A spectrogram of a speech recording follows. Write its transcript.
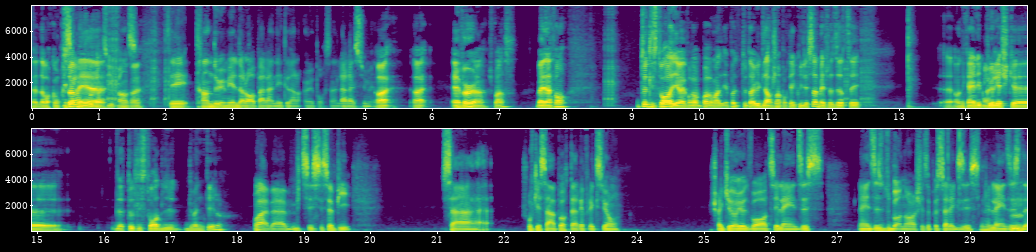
Euh, d'avoir compris ça, mais. Quand tu y penses. Ouais. 32 000 par année, t'es dans le 1% de la race humaine. Ouais, ouais. Ever, hein, je pense. Ben, dans le fond, toute l'histoire, il y avait vraiment pas vraiment. Il n'y a pas tout le temps eu de l'argent pour calculer ça, mais je veux dire, tu sais. on est quand même les plus riches que de toute l'histoire de l'humanité, là. Ouais, ben, c'est ça, puis ça... Je trouve que ça apporte ta réflexion. Je serais curieux de voir, l'indice l'indice du bonheur. Je sais pas si ça existe. L'indice hmm.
